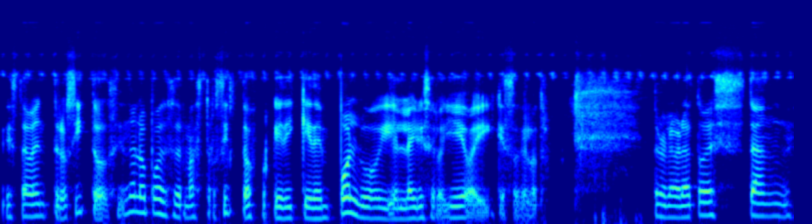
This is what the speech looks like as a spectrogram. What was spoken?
estaba en trocitos y no lo puedo hacer más trocitos porque queda en polvo y el aire se lo lleva y que eso que el otro. Pero la verdad todo es tan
